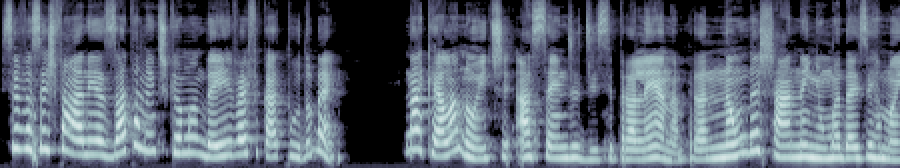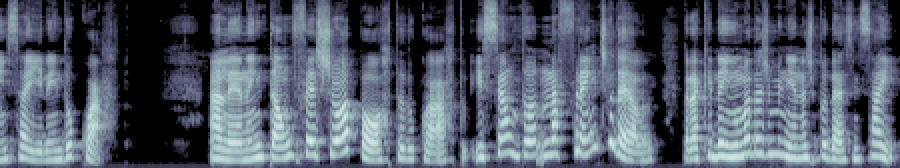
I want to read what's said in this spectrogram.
Se vocês falarem exatamente o que eu mandei, vai ficar tudo bem. Naquela noite, a Sandy disse para Lena para não deixar nenhuma das irmãs saírem do quarto. A Lena então fechou a porta do quarto e sentou na frente dela, para que nenhuma das meninas pudessem sair.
